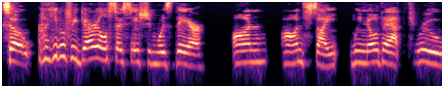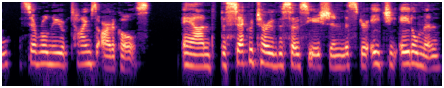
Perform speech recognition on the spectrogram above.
So Hebrew Free Burial Association was there on, on site. We know that through several New York Times articles. And the secretary of the association, Mr. H.E. Edelman,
